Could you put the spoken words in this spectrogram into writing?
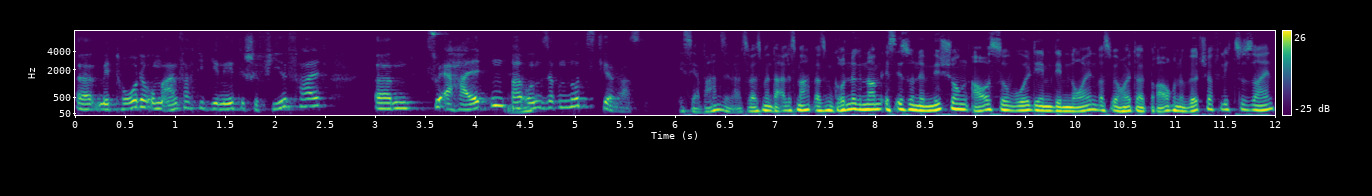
äh, Methode, um einfach die genetische Vielfalt ähm, zu erhalten ja. bei unseren Nutztierrassen. Ist ja Wahnsinn, also was man da alles macht. Also im Grunde genommen, es ist so eine Mischung aus sowohl dem, dem Neuen, was wir heute halt brauchen, um wirtschaftlich zu sein,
